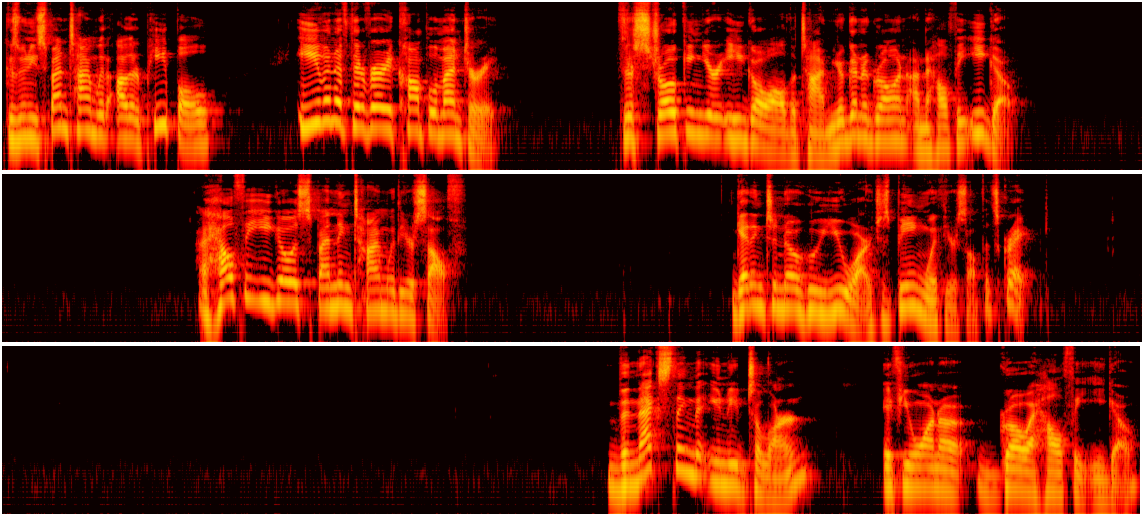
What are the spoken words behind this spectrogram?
Because when you spend time with other people, even if they're very complimentary, if they're stroking your ego all the time, you're going to grow an unhealthy ego. A healthy ego is spending time with yourself, getting to know who you are, just being with yourself. It's great. The next thing that you need to learn if you want to grow a healthy ego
